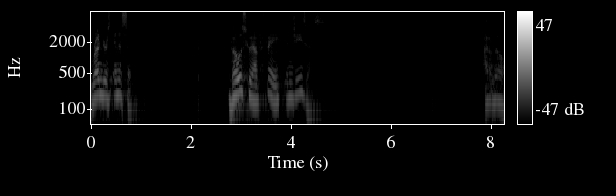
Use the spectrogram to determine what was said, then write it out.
renders innocent those who have faith in Jesus. I don't know.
